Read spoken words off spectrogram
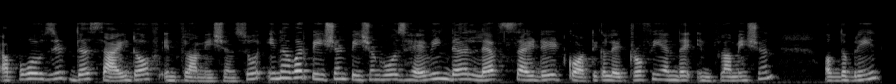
opposite the side of inflammation. So in our patient, patient was having the left sided cortical atrophy and the inflammation of the brain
